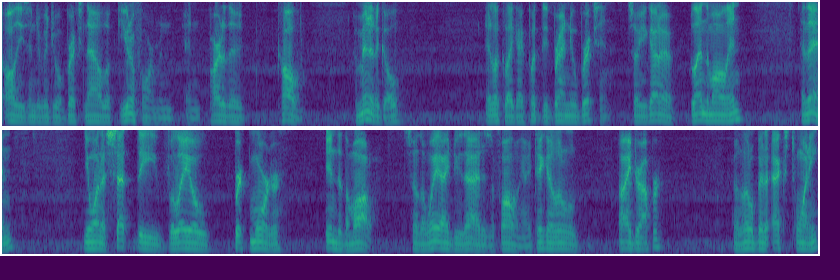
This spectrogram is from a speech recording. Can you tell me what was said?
All these individual bricks now look uniform and, and part of the column. A minute ago, they look like I put the brand new bricks in. So you gotta blend them all in and then you want to set the Vallejo brick mortar into the model. So the way I do that is the following. I take a little eyedropper, a little bit of X20.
